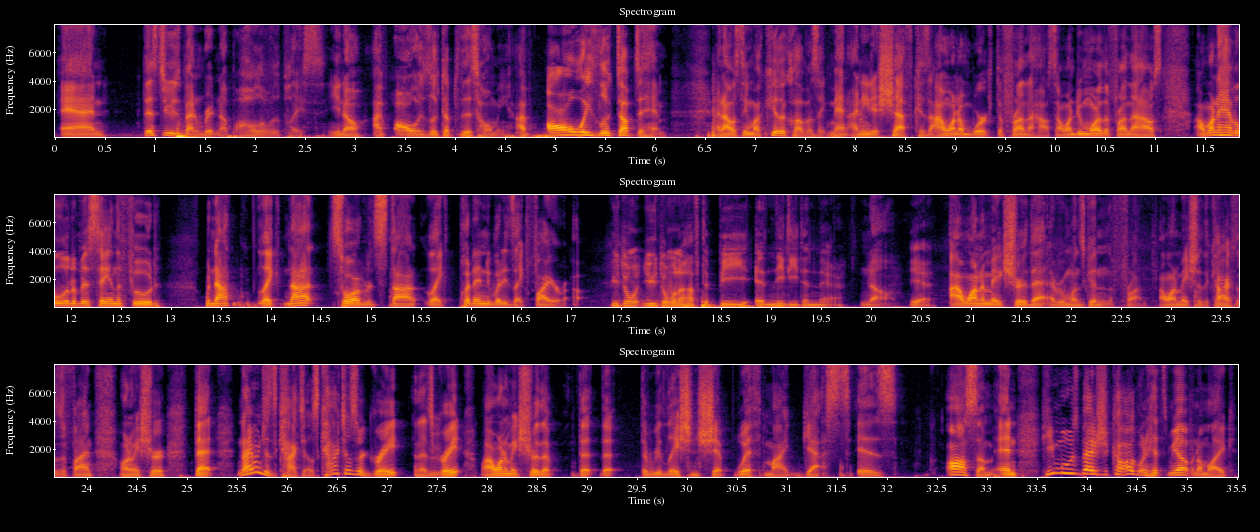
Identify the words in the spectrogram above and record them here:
and this dude's been written up all over the place. You know, I've always looked up to this homie. I've always looked up to him. And I was thinking about Keeler Club. I was like, man, I need a chef because I want to work the front of the house. I want to do more of the front of the house. I want to have a little bit of say in the food, but not like not so I would stop like put anybody's like fire out. You don't you don't want to have to be uh, needed in there. No. Yeah. I want to make sure that everyone's good in the front. I want to make sure the cocktails are fine. I want to make sure that not even just the cocktails. Cocktails are great and that's great. But I want to make sure that that that the relationship with my guests is awesome. And he moves back to Chicago and hits me up, and I'm like,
